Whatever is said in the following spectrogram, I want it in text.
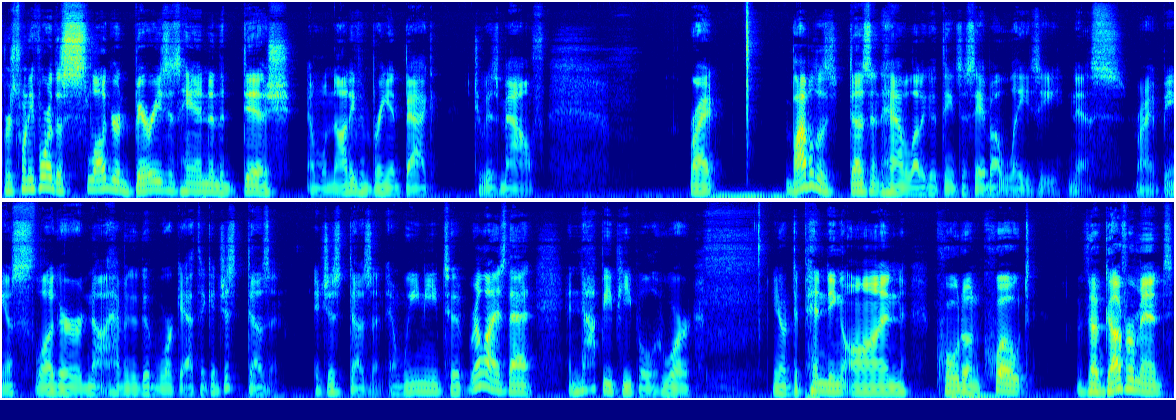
Verse 24, the sluggard buries his hand in the dish and will not even bring it back to his mouth. Right? Bible does, doesn't have a lot of good things to say about laziness, right? Being a sluggard, not having a good work ethic, it just doesn't. It just doesn't. And we need to realize that and not be people who are, you know, depending on quote unquote the government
